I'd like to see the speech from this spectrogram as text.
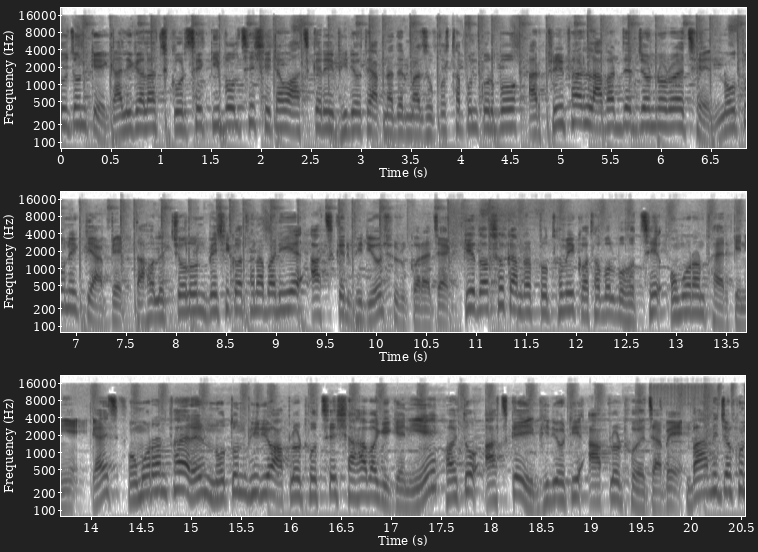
দুজনকে গালিগালাজ করছে, কি বলছে সেটাও আজকের এই ভিডিওতে আপনাদের মাঝে উপস্থাপন করব। আর ফ্রি ফায়ার লাভারদের জন্য রয়েছে নতুন একটি আপডেট। তাহলে চলুন বেশি কথা না বাড়িয়ে আজকের ভিডিও শুরু করা যাক। প্রিয় দর্শক আমরা প্রথমেই কথা বলব হচ্ছে ওমরন ফায়ারকে নিয়ে। গাইজ ওমরন ফায়ারের নতুন ভিডিও আপলোড হচ্ছে শাহবাগীকে নিয়ে। হয়তো আজকেই ভিডিওটি আপলোড হয়ে যাবে। বা আমি যখন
